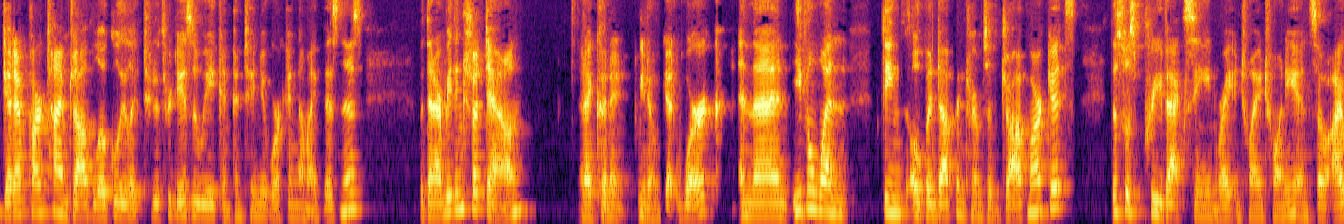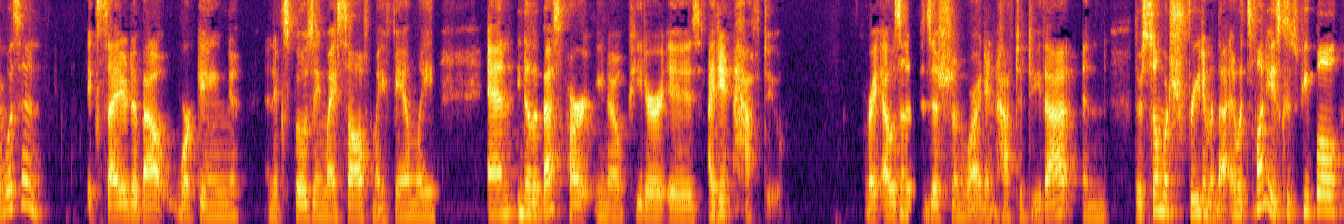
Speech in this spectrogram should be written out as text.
get a part time job locally, like two to three days a week, and continue working on my business. But then everything shut down, and I couldn't, you know, get work. And then even when things opened up in terms of job markets, this was pre-vaccine, right, in 2020, and so I wasn't excited about working and exposing myself, my family. And you know, the best part, you know, Peter, is I didn't have to. Right? I was in a position where I didn't have to do that and there's so much freedom in that. And what's funny is because people,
